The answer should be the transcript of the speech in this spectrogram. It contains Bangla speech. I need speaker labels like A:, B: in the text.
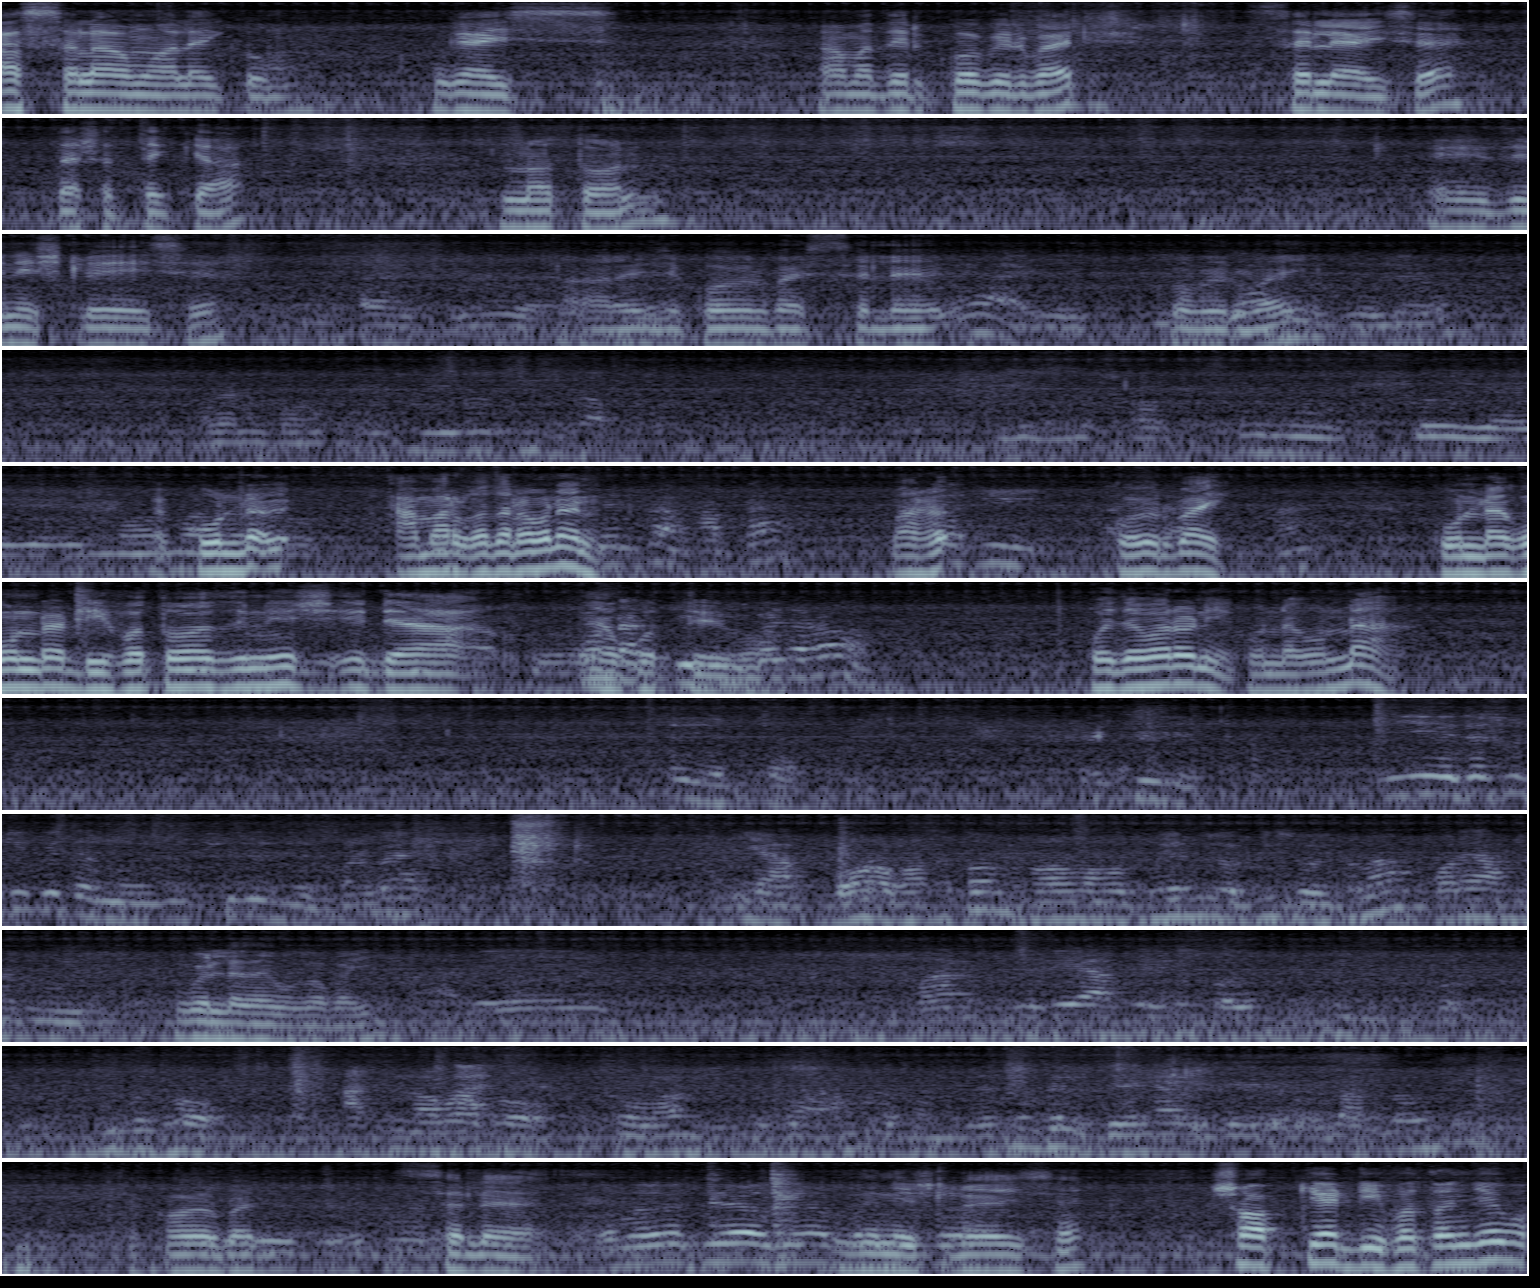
A: আসসালামু আলাইকুম। গাইস আমাদের কবির ভাইয়ের ছেলে আইছে, দেশের থেকে নতুন। এই জিনিস লই আইছে। আর এই যে কবির ভাইয়ের ছেলে, কবির ভাই। কোনটা আমার কথাটা বলেন? কবির ভাই। কোনটা কোনটা ডিফত জিনিস এটা করতে হইব। কইতে পারো নি কোনটা? কোনটা বললে ভাই। ছেলে জিনিস আইছে সব কি আর ডিফতন যাব।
